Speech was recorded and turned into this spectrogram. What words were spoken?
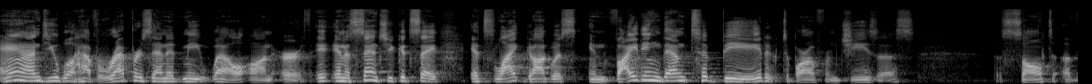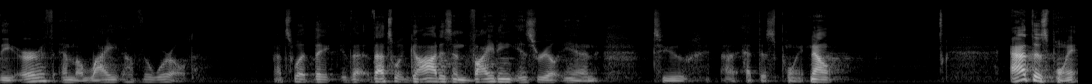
and you will have represented me well on earth. In a sense, you could say it's like God was inviting them to be, to, borrow from Jesus, the salt of the earth and the light of the world. That's what, they, that's what God is inviting Israel in to uh, at this point. Now, at this point,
